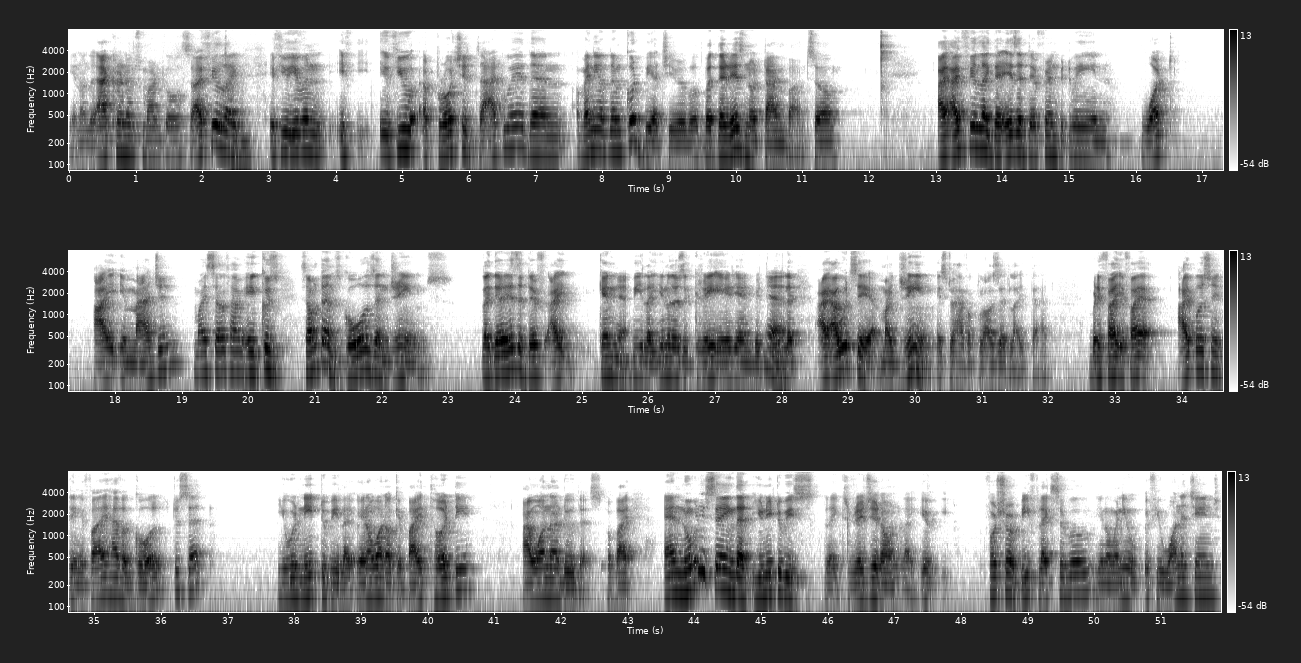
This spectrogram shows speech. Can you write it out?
You know the acronym smart goals. So i feel like Mhm. if you even if if you approach it that way then many of them could be achievable but there is no time bound so i i feel like there is a difference between what I imagine myself having eh, because sometimes goals and dreams like there is a diff I can Yeah. be like you know there's a gray area in between Yeah. like I, I would say my dream is to have a closet like that. But if I if I I personally think if I have a goal to set, you would need to be like, you know what, okay, by 30, I wanna do this. Or by and nobody's saying that you need to be like rigid on like if for sure be flexible, you know, when you if you wanna change,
